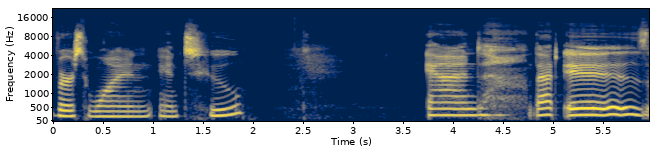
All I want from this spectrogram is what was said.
verse one and two and that is,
